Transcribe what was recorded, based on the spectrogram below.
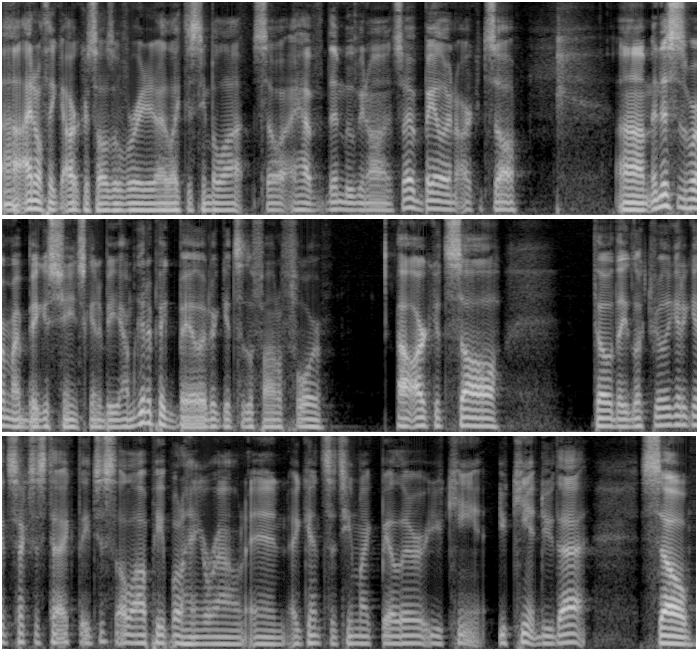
uh, I don't think Arkansas is overrated. I like this team a lot, so I have them moving on. So I have Baylor and Arkansas. Um, and this is where my biggest change is going to be. I'm going to pick Baylor to get to the Final Four. Uh, Arkansas, though they looked really good against Texas Tech, they just allow people to hang around. And against a team like Baylor, you can't you can't do that. So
